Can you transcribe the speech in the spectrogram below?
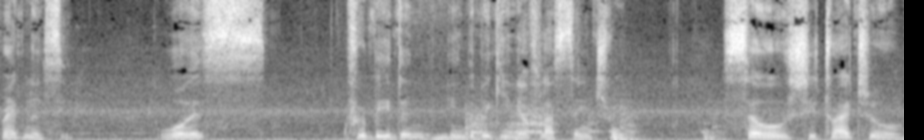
pregnancy was forbidden in the beginning of last century. So she tried to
